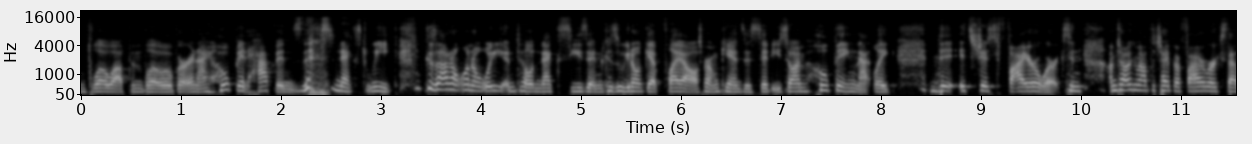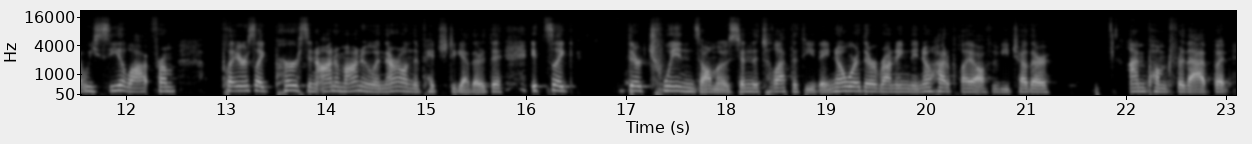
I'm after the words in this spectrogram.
blow up and blow over. And I hope it happens this next week because I don't want to wait until next season because we don't get playoffs from Kansas City. So I'm hoping that like the, it's just fireworks, and I'm talking about the type of fireworks that we see a lot from players like Purce and Onumonu, and they're on the pitch together. The, it's like they're twins almost and the telepathy they know where they're running they know how to play off of each other I'm pumped for that. But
